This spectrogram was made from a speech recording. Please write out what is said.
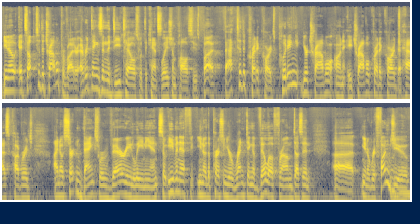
You know, it's up to the travel provider. Everything's in the details with the cancellation policies. But back to the credit cards, putting your travel on a travel credit card that has coverage. I know certain banks were very lenient. So even if, you know, the person you're renting a villa from doesn't uh, you know, refund you,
